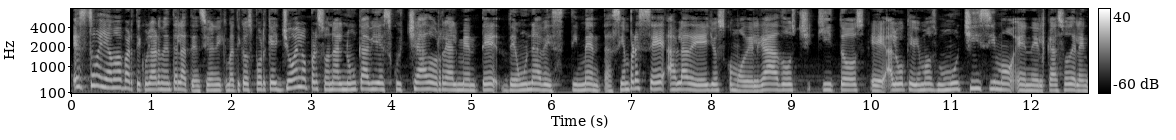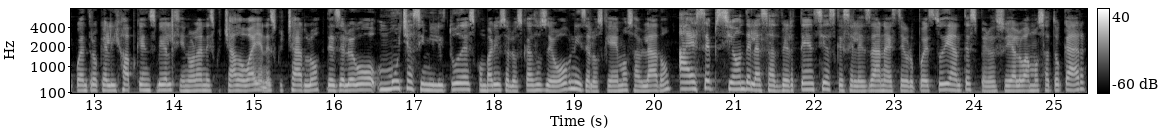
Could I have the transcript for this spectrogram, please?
Esto me llama particularmente la atención, enigmáticos, porque yo en lo personal nunca había escuchado realmente de una vestimenta. Siempre se habla de ellos como delgados, chiquitos, eh, algo que vimos muchísimo en el caso del encuentro Kelly Hopkinsville. Si no lo han escuchado, vayan a escucharlo. Desde luego, muchas similitudes con varios de los casos de ovnis de los que hemos hablado, a excepción de las advertencias que se les dan a este grupo de estudiantes, pero eso ya lo vamos a tocar.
